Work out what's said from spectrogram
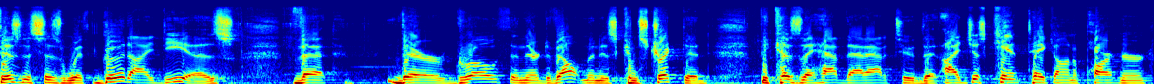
businesses with good ideas that their growth and their development is constricted because they have that attitude that I just can't take on a partner.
